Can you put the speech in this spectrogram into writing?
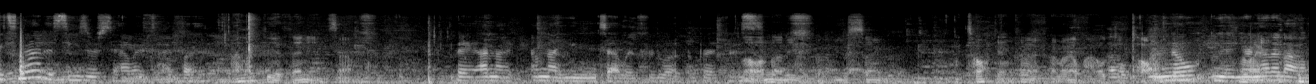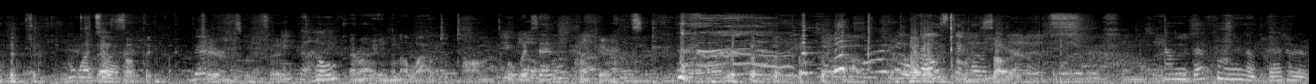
It's not a Caesar salad type, but I like the Athenian salad. babe, I'm not. I'm not eating salad for breakfast. No, I'm not either, but I'm just saying. Talking. Am I allowed to talk? No, you- you're not allowed That's whatsoever. something my parents would say. Who? Am I even allowed to talk? Who would say that? My parents. Roasting them. Sorry. I'm definitely in a better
